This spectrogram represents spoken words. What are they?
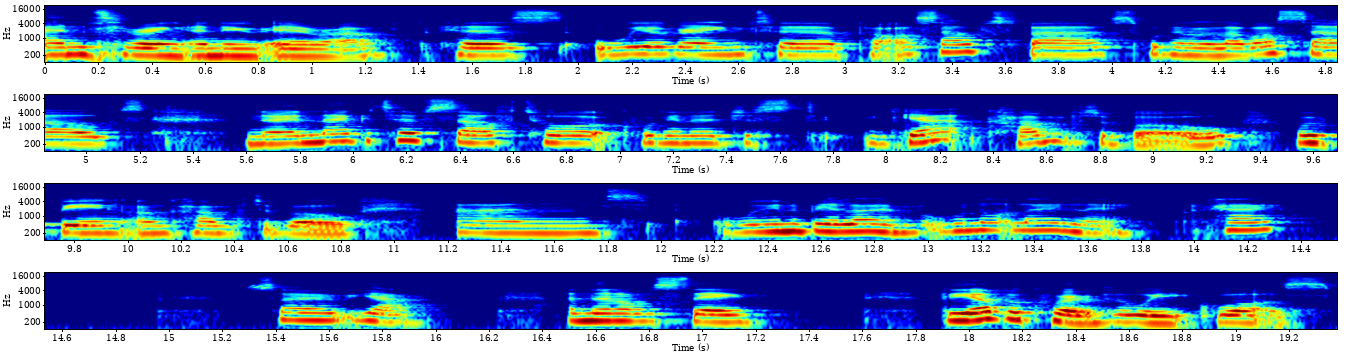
entering a new era because we are going to put ourselves first. We're going to love ourselves. No negative self talk. We're going to just get comfortable with being uncomfortable and we're going to be alone, but we're not lonely. Okay? So, yeah. And then obviously, the other quote of the week was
